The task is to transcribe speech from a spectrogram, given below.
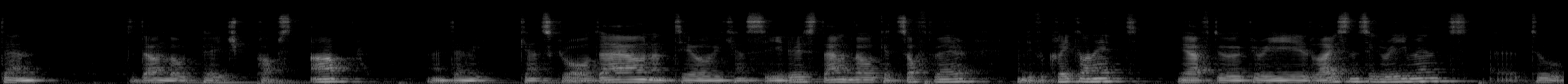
then the download page pops up and then we can scroll down until we can see this download get software and if you click on it you have to agree license agreement uh, to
